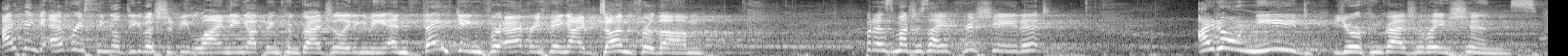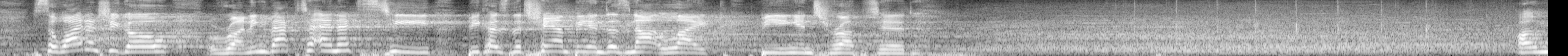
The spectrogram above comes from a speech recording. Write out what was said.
I think every single diva should be lining up and congratulating me and thanking for everything I've done for them. But as much as I appreciate it, I don't need your congratulations. So why don't you go running back to NXT because the champion does not like being interrupted. Um,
